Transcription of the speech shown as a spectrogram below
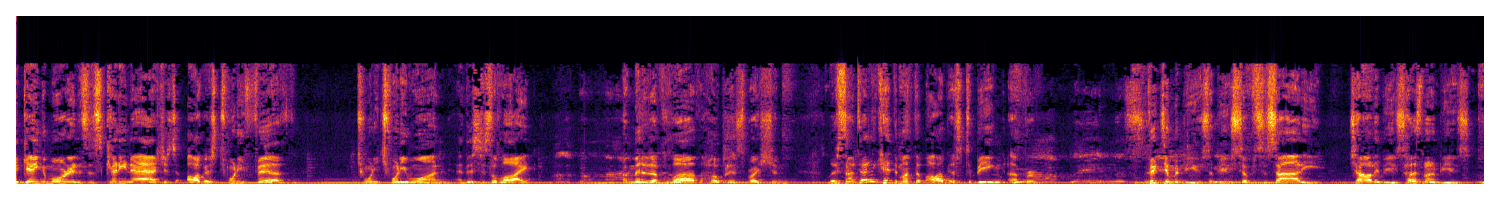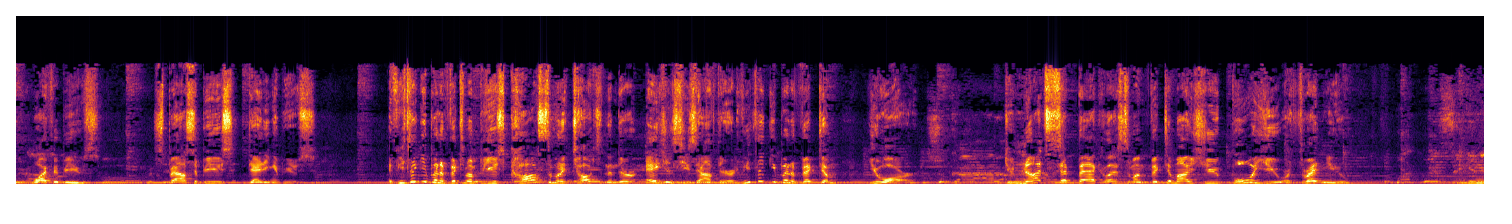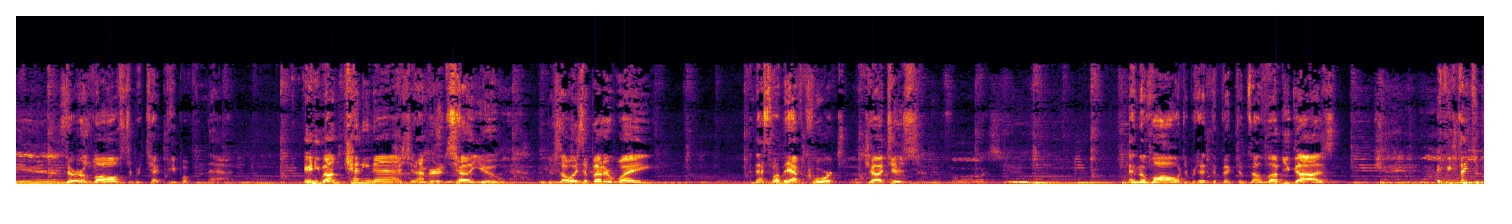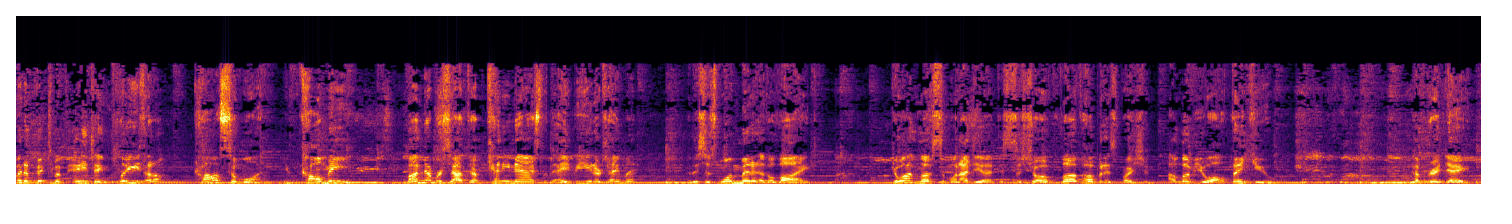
Hey, gang, good morning. This is Kenny Nash. It's August 25th, 2021, and this is The Light, a minute of love, hope, and inspiration. Listen, I dedicate the month of August to being uh, for victim abuse, abuse of society, child abuse, husband abuse, wife abuse, spouse abuse, dating abuse. If you think you've been a victim of abuse, call someone and talk to them. There are agencies out there. If you think you've been a victim, you are. Do not sit back and let someone victimize you, bully you, or threaten you there are laws to protect people from that. Anyway, I'm Kenny Nash, and I'm here to tell you there's always a better way. And that's why they have courts, judges, and the law to protect the victims. I love you guys. If you think you've been a victim of anything, please, I don't call someone. You can call me. My number's out there. I'm Kenny Nash with AB Entertainment, and this is One Minute of the Light. Go out and love someone. I did. This is a show of love, hope, and inspiration. I love you all. Thank you. Have a great day.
